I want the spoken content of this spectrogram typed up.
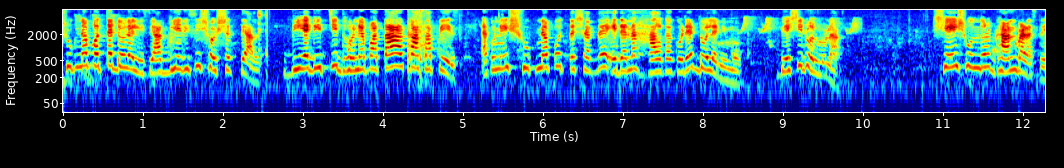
শুকনা পত্তা ডলে লিছি আর দিয়ে দিছি সর্ষের তেল। দিয়ে দিচ্ছি ধনে পাতা আর কাঁচা পেস্ট। এখন এই শুকনা পত্তার সাথে এটা না হালকা করে ডলে নিব। বেশি ডলবো না। সেই সুন্দর ঘ্রাণ বাড়াচ্ছে।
